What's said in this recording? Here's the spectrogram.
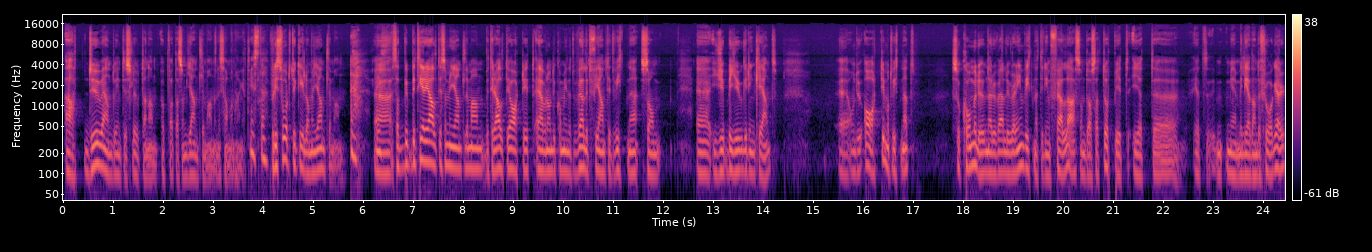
att du ändå inte i slutändan uppfattas som gentlemannen i sammanhanget. Det. För det är svårt att tycka illa om en gentleman. Eh, så att be- bete dig alltid som en gentleman, bete dig alltid artigt, även om det kommer in ett väldigt fientligt vittne som eh, ju- beljuger din klient. Eh, om du är artig mot vittnet så kommer du, när du väl lurar in vittnet i din fälla som du har satt upp i ett, i ett, eh, ett, med, med ledande frågor,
